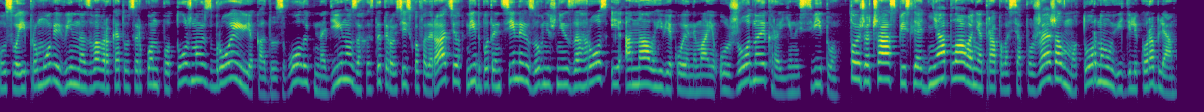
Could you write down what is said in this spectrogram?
У своїй промові він назвав ракету циркон потужною зброєю, яка дозволить дозволить надійно захистити Російську Федерацію від потенційних зовнішніх загроз і аналогів якої немає у жодної країни світу. В той же час після дня плавання трапилася пожежа в моторному відділі корабля,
